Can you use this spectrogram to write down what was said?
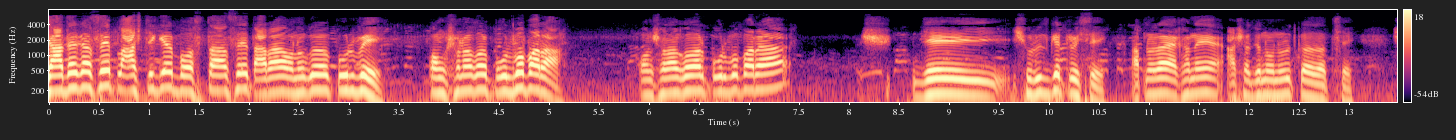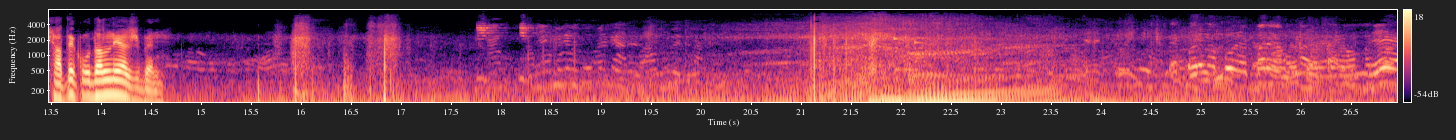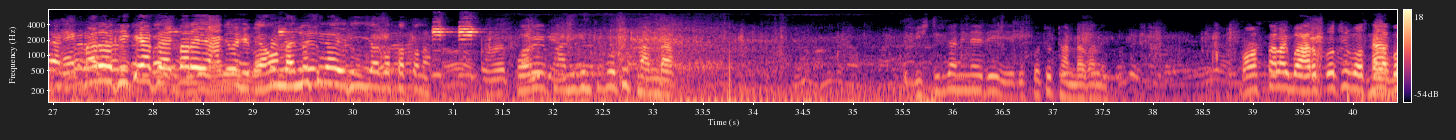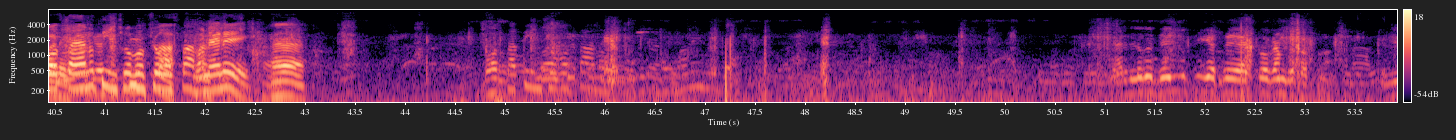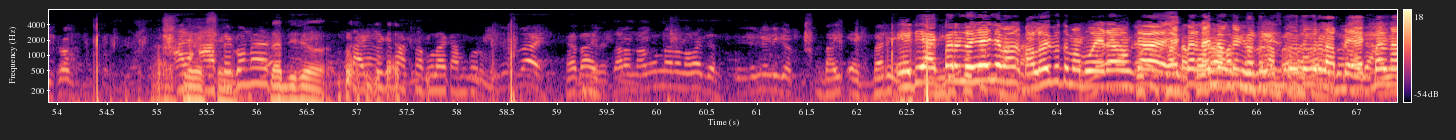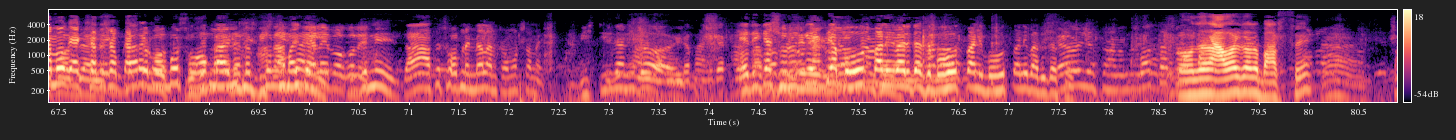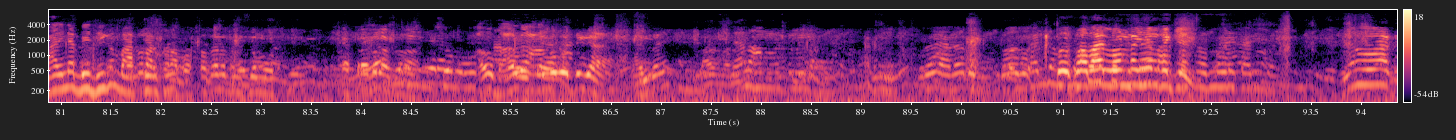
যাদের কাছে প্লাস্টিকের বস্তা আছে, তারা অনুগ্রহ পূর্বে কংসনগর পূর্বপাড়া কংসনগর পূর্বপাড়া যে সুরুজ গেট রয়েছে, আপনারা এখানে আসার জন্য অনুরোধ করা যাচ্ছে। সাথে কোদাল নিয়ে আসবেন। একবারে ঠিকই আছে একবারে আগে এখন লাইন না নাইমেছিরা এডি ইয়া করতে না। পরে পানি কিন্তু প্রচুর ঠান্ডা। বৃষ্টির পানি নেই রে এডি প্রচুর ঠান্ডা পানি। বস্তা লাগবে আর প্রচুর বস্তা না বস্তা এনো 300 বস্তা। মানে নে হ্যাঁ। বস্তা 300 বস্তা এটা অঙ্কা একবার নামে অঙ্কা কথা কিছু করতে নাই একসাথে সব বহুত পানি বাড়িতে আছে বহুত পানি বহুত পানি বাড়িতে আছে। আওয়াজ আরও বাড়ছে। পানি না বাড়তে আছে সবাই লোন নাই দেখি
